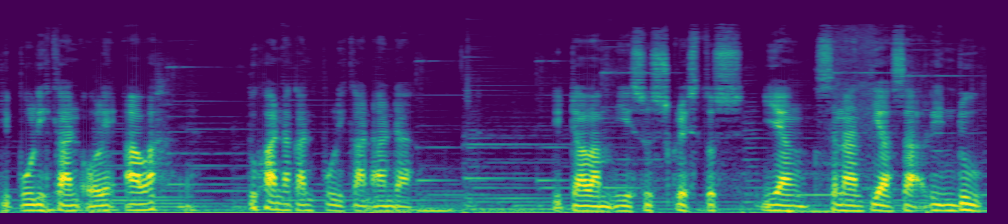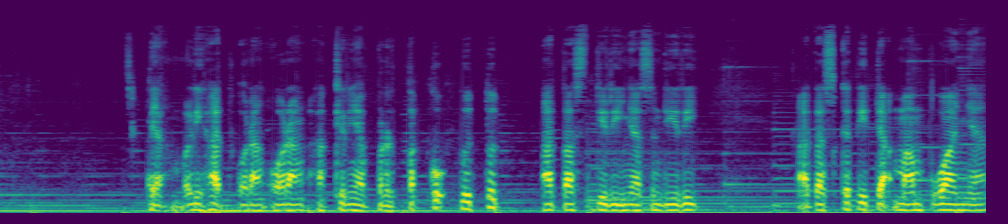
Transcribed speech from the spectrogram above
dipulihkan oleh Allah Tuhan akan pulihkan Anda di dalam Yesus Kristus yang senantiasa rindu ya melihat orang-orang akhirnya bertekuk lutut atas dirinya sendiri atas ketidakmampuannya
